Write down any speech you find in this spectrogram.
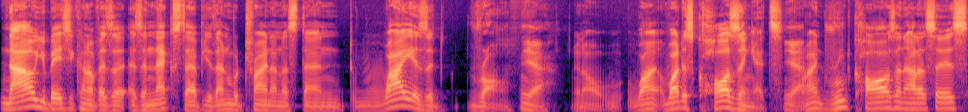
now you basically kind of as a as a next step, you then would try and understand why is it wrong Yeah. you know why what is causing it Yeah. right root cause analysis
